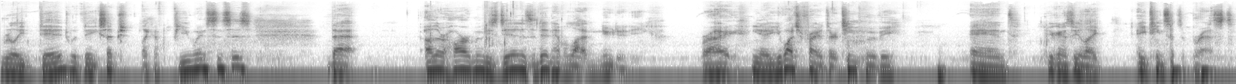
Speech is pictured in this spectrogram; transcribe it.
really did, with the exception like a few instances, that other horror movies did, is it didn't have a lot of nudity, right? You know, you watch a Friday the Thirteenth movie, and you're gonna see like 18 sets of breast.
